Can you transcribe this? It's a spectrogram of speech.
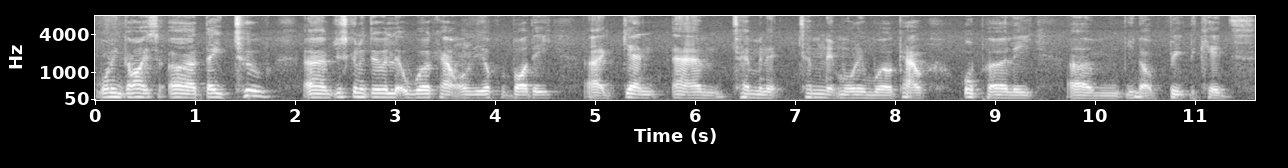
Morning guys, uh, day two. Um, just going to do a little workout on the upper body. Uh, again, um, 10 minute 10 minute morning workout, up early, um, you know, beat the kids,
